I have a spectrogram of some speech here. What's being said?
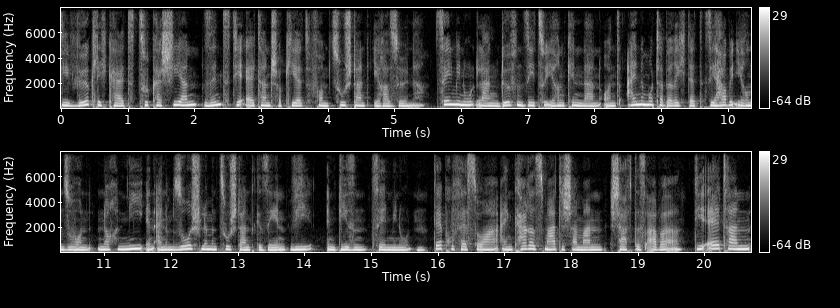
die Wirklichkeit zu kaschieren, sind die Eltern schockiert vom Zustand ihrer Söhne. Zehn Minuten lang dürfen sie zu ihren Kindern und eine Mutter berichtet, sie habe ihren Sohn noch nie in einem so schlimmen Zustand gesehen wie in diesen zehn Minuten. Der Professor, ein charismatischer Mann, schafft es aber, die Eltern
